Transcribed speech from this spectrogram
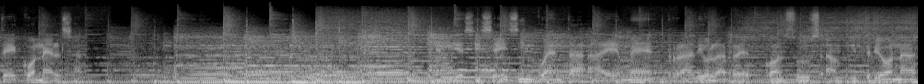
Té con Elsa. 1650 AM Radio La Red con sus anfitrionas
